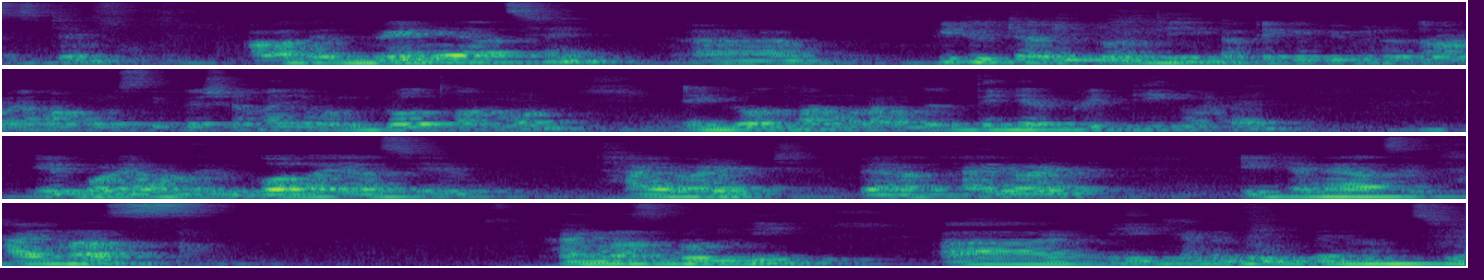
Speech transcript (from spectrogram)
সিস্টেম আমাদের ব্রেনে আছে পিটুইটারি গ্রন্থি, এখান থেকে বিভিন্ন ধরনের হরমোন সিক্রেশন হয়, যেমন গ্রোথ হরমোন এই গ্রোথ হরমোন আমাদের দেহের বৃদ্ধি ঘটায়। এরপরে আমাদের গলায় আছে থাইরয়েড প্যারাথাইরয়েড এখানে আছে থাইমাস থাইমাস গ্রন্থি আর এইখানে দেখবেন হচ্ছে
